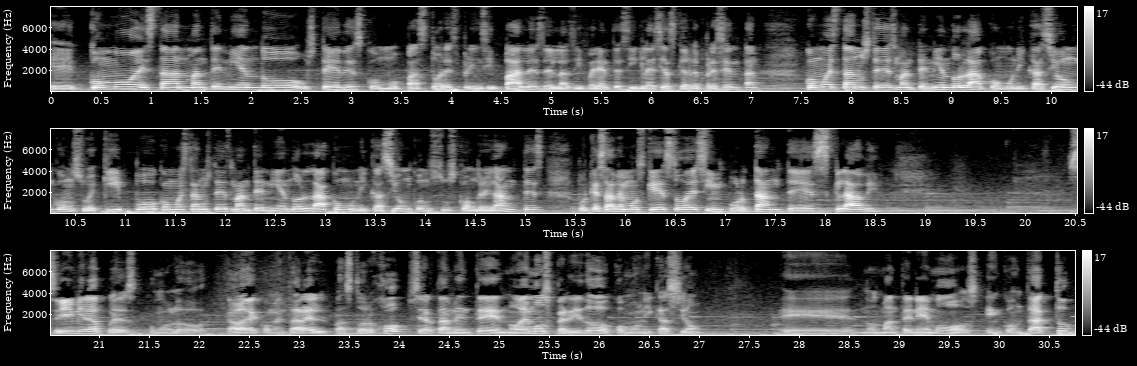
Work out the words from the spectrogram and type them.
Eh, ¿Cómo están manteniendo ustedes como pastores principales de las diferentes iglesias que representan? ¿Cómo están ustedes manteniendo la comunicación con su equipo? ¿Cómo están ustedes manteniendo la comunicación con sus congregantes? Porque sabemos que eso es importante, es clave. Sí, mira, pues como lo acaba de comentar el pastor Job, ciertamente no hemos perdido comunicación eh, nos mantenemos en contacto.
